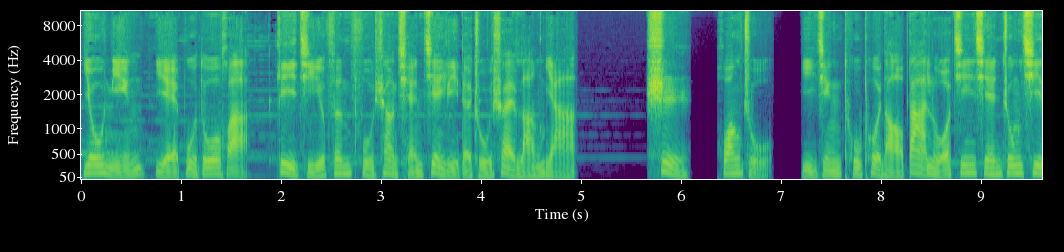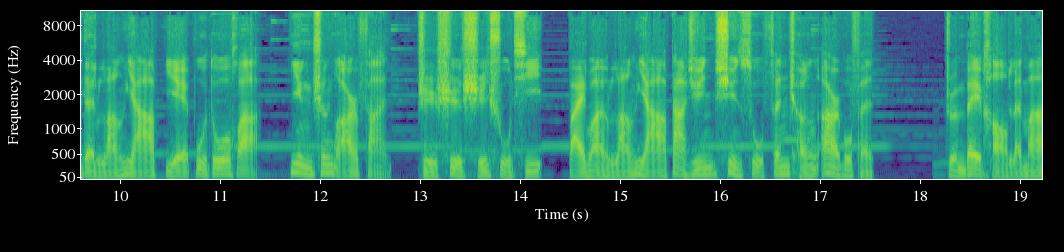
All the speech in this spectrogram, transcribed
幽冥，也不多话，立即吩咐上前见礼的主帅狼牙。是荒主已经突破到大罗金仙中期的狼牙，也不多话，应声而返。只是十数息，百万狼牙大军迅速分成二部分。准备好了吗？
